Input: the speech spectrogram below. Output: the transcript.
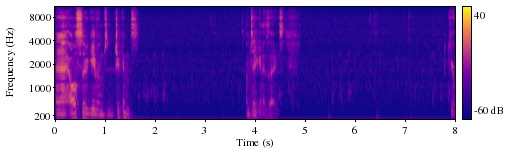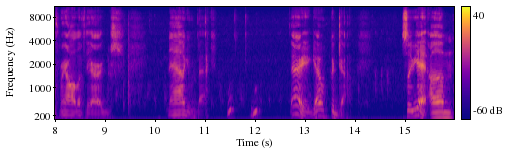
And I also gave him some chickens. I'm taking his eggs. Give me all of the eggs. Now give them back. There you go. Good job. So yeah, um,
